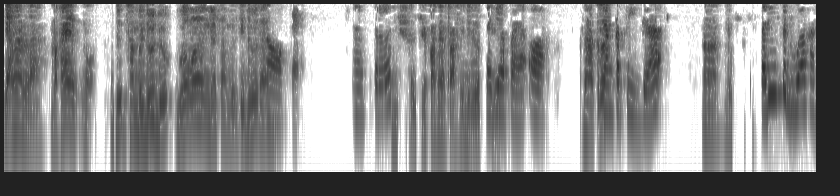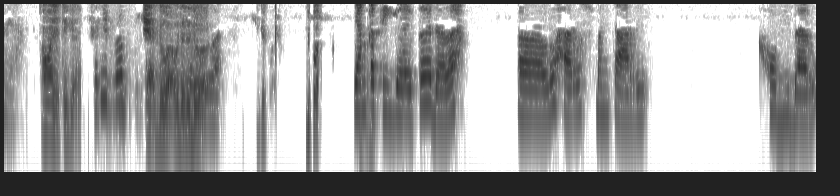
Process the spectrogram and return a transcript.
Janganlah, makanya ngo- du- sambil duduk, gue malah nggak sambil tiduran. Oh, Oke. Nah terus Biar, biar konsentrasi dulu. tadi apa ya? Oh, Nah, terus, yang ketiga. nah? Tadi itu dua kan ya? oh ada tiga. Tadi dua. Ya, dua, udah Tadi dua. dua. Dua. Yang ketiga itu adalah eh, lu harus mencari hobi baru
